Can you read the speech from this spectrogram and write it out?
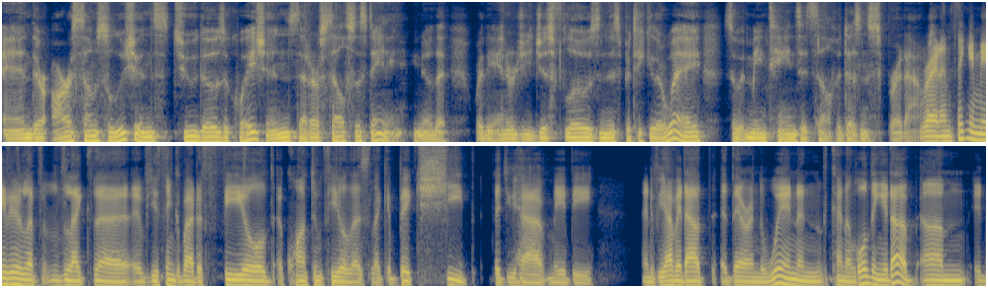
And there are some solutions to those equations that are self-sustaining, you know, that where the energy just flows in this particular way, so it maintains itself, it doesn't spread out. Right. I'm thinking maybe like, the if you think about a field, a quantum field as like a big sheet that you have maybe, and if you have it out there in the wind and kind of holding it up, um, it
